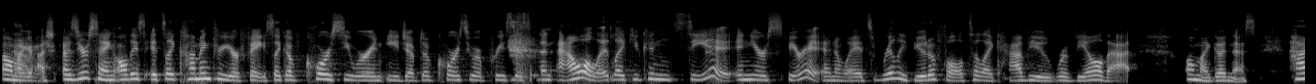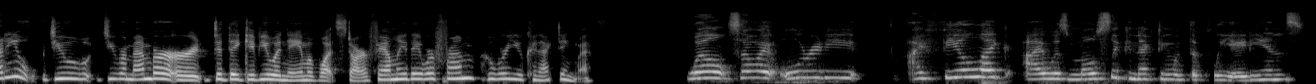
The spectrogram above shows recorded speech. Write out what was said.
Oh my gosh. As you're saying all these, it's like coming through your face. Like, of course you were in Egypt. Of course you were a priestess and an owl. It like you can see it in your spirit in a way. It's really beautiful to like have you reveal that. Oh my goodness. How do you do you do you remember or did they give you a name of what star family they were from? Who were you connecting with? Well, so I already I feel like I was mostly connecting with the Pleiadians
